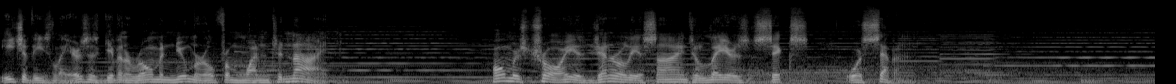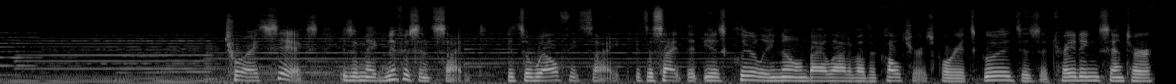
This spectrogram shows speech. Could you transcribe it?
Each of these layers is given a Roman numeral from 1 to 9. Homer's Troy is generally assigned to layers 6 or 7. Troy 6 is a magnificent site. It's a wealthy site. It's a site that is clearly known by a lot of other cultures for its goods, as a trading center,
